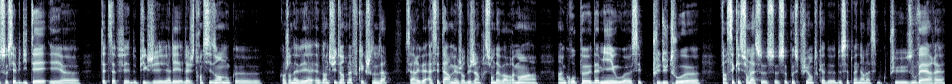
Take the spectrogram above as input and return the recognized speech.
sociabilité. Et peut-être ça fait depuis que j'ai allé, là j'ai 36 ans, donc quand j'en avais 28, 29 ou quelque chose comme ça. C'est arrivé assez tard, mais aujourd'hui j'ai l'impression d'avoir vraiment un, groupe euh, d'amis où euh, c'est plus du tout. Euh, enfin, ces questions-là se, se, posent plus en tout cas de, cette manière-là. C'est beaucoup plus ouvert.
